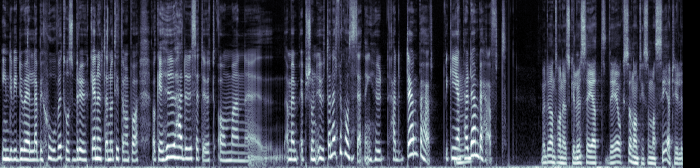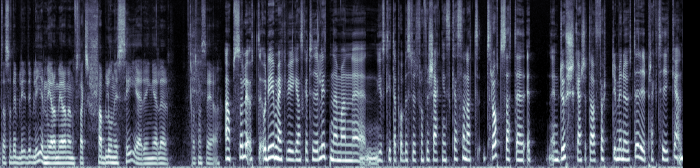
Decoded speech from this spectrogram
individuella behovet hos brukaren utan då tittar man på okej, okay, hur hade det sett ut om man, eh, ja, en person utan en funktionsnedsättning, hur hade den behövt, vilken hjälp mm. hade den behövt? Men du Antonija, skulle du mm. säga att det är också någonting som man ser tydligt? Alltså det blir, det blir mer och mer av en slags schablonisering eller? Absolut, och det märker vi ganska tydligt när man eh, just tittar på beslut från Försäkringskassan att trots att ett en dusch kanske tar 40 minuter i praktiken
